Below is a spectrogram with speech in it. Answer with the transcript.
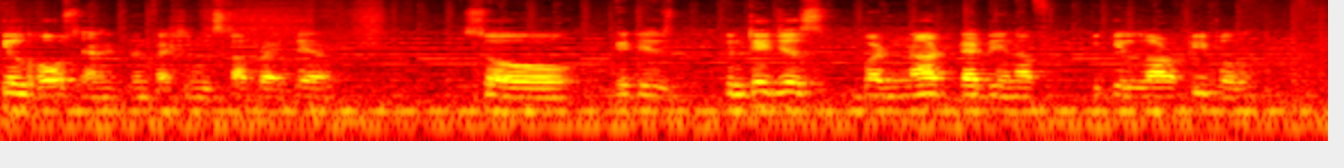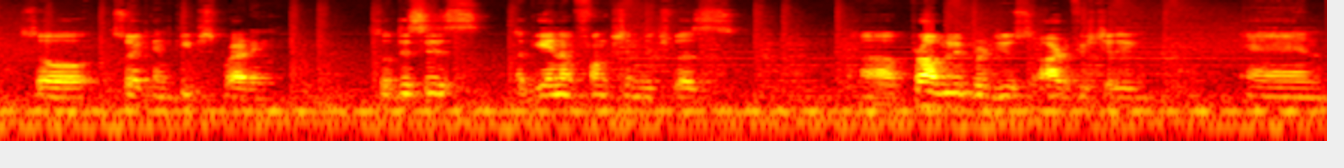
kill the host and infection will stop right there. So it is contagious but not deadly enough to kill a lot of people. So so it can keep spreading. So this is a gain of function which was uh, probably produced artificially, and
